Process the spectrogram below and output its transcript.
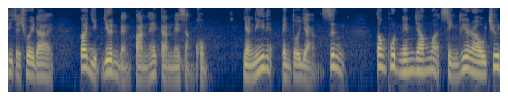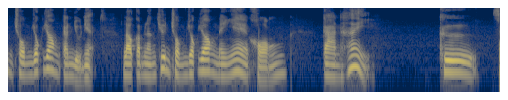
ที่จะช่วยได้ ก็หยิบยื่นแบ่งปันให้กันในสังคม อย่างนี้เนี่ยเป็นตัวอย่างซึ่งต้องพูดเน้นย้ำว่าสิ่งที่เราชื่นชมยกย่องกันอยู่เนี่ยเรากำลังชื่นชมยกย่องในแง่ของการให้ คือส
